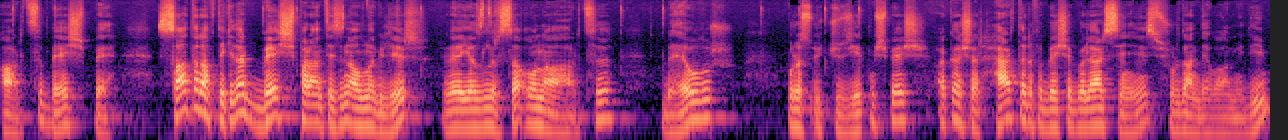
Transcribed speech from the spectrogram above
artı 5B. Sağ taraftakiler 5 parantezine alınabilir ve yazılırsa 10A artı B olur. Burası 375. Arkadaşlar her tarafı 5'e bölerseniz şuradan devam edeyim.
